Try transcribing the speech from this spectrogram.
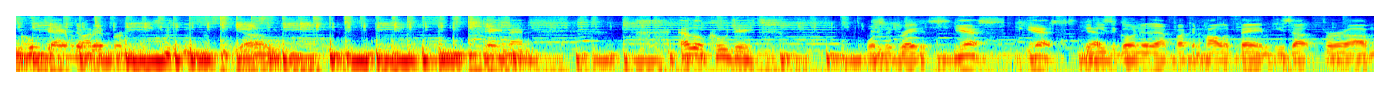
Yeah. LL Cool J, Jack the everybody. Ripper. yup. Hey, man. LL Cool J. One of the greatest. Yes, yes, He yes. needs to go into that fucking Hall of Fame. He's up for um,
